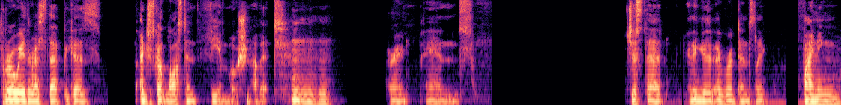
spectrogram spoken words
throw away the rest of that because I just got lost in the emotion of it. Mm-hmm. Right. And just that I think I wrote down it's like finding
